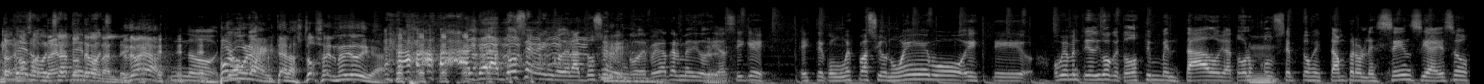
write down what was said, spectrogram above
No, Es de no, son- no noche, era es de dos de la noche. tarde. Vaya. No, yo- Night a las 12 del mediodía. de las 12 vengo, de las 12 vengo, de pégate al mediodía. Así que este con un espacio nuevo, este, obviamente yo digo que todo está inventado, ya Mm. todos los conceptos están, pero la esencia, eso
